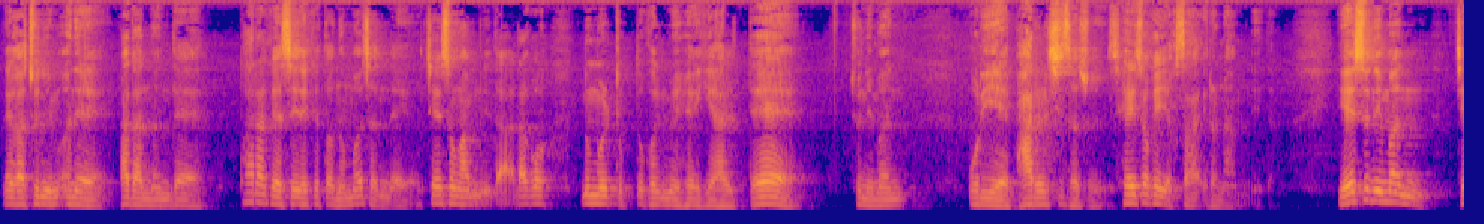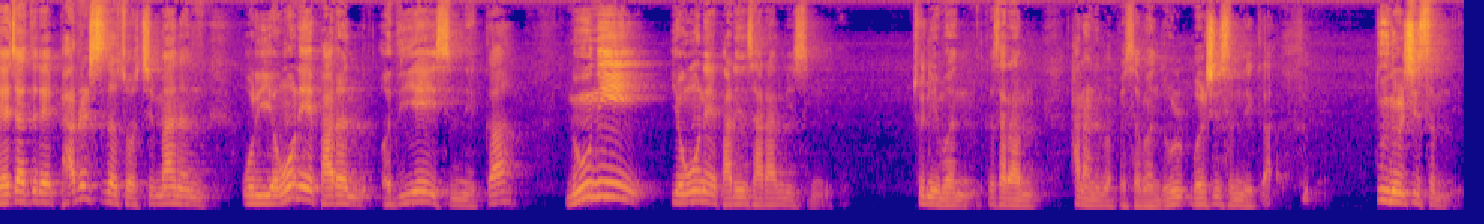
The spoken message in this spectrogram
내가 주님 은혜 받았는데 타락해서 이렇게 또 넘어졌네요. 죄송합니다. 라고 눈물 뚝뚝 흘며 회개할 때 주님은 우리의 발을 씻어준 세족의 역사가 일어납니다. 예수님은 제자들의 발을 씻어 줬지만은 우리 영혼의 발은 어디에 있습니까? 눈이 영혼의 발인 사람이 있습니다. 주님은 그 사람 하나님 앞에 서면 뭘 씻습니까? 눈을 씻습니다.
